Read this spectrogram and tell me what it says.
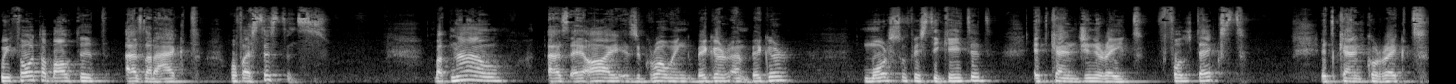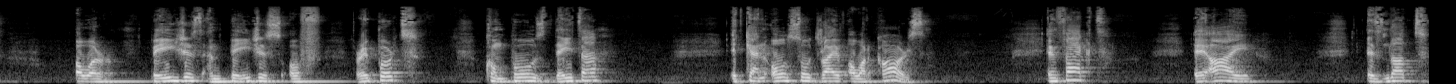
We thought about it as an act of assistance. But now, as AI is growing bigger and bigger, more sophisticated, it can generate full text, it can correct our pages and pages of reports, compose data. It can also drive our cars. In fact, AI is not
